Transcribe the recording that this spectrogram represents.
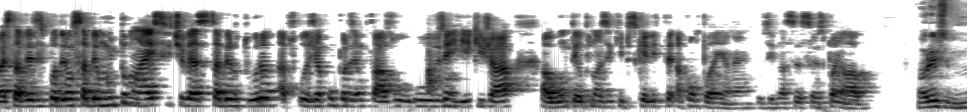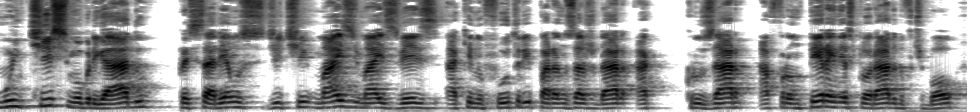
mas talvez eles poderiam saber muito mais se tivesse essa abertura à psicologia, como por exemplo faz o, o Luiz Henrique já há algum tempo nas equipes que ele acompanha, né? inclusive na seleção espanhola. Maurício, muitíssimo obrigado. Precisaremos de ti mais e mais vezes aqui no Futuri para nos ajudar a cruzar a fronteira inexplorada do futebol,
